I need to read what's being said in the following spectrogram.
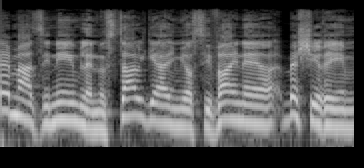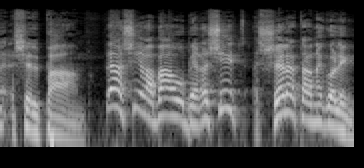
אתם מאזינים לנוסטלגיה עם יוסי ויינר בשירים של פעם. והשיר הבא הוא בראשית של התרנגולים.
